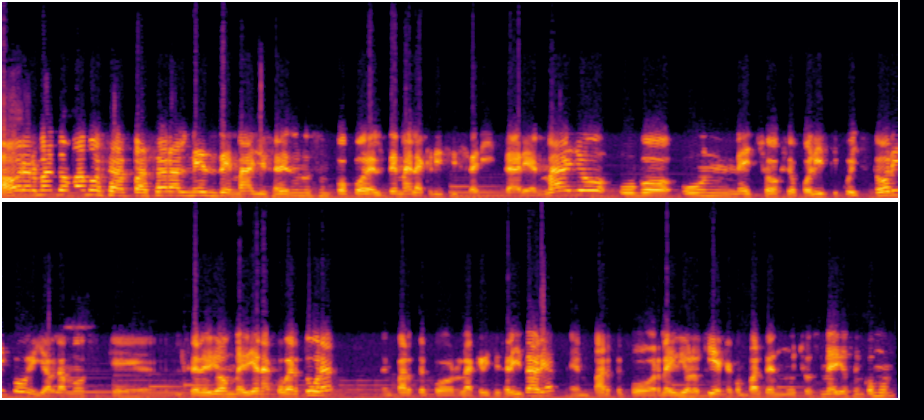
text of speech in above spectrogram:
Ahora, Armando, vamos a pasar al mes de mayo y saliéndonos un poco del tema de la crisis sanitaria. En mayo hubo un hecho geopolítico histórico y hablamos que se le dio mediana cobertura, en parte por la crisis sanitaria, en parte por la ideología que comparten muchos medios en común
